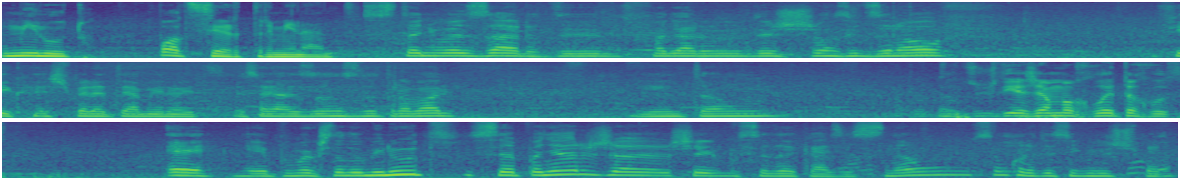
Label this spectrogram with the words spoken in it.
Um minuto pode ser determinante. Se tenho o azar de, de falhar das 11h19, fico à espera até à meia-noite. Eu saio às 11 do trabalho e então. Todos os dias é uma roleta russa. É, é por uma questão de um minuto. Se apanhar, já chego cedo a casa. Se não, são 45 minutos de espera.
